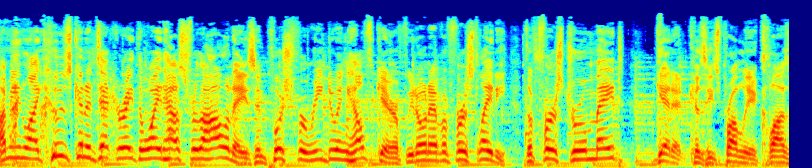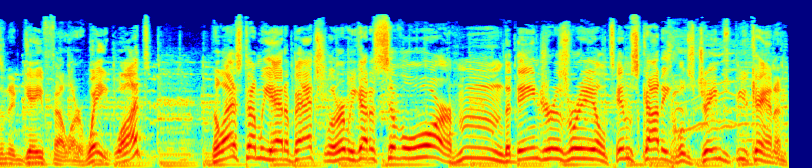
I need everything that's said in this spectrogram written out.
I mean, like, who's going to decorate the White House for the holidays and push for redoing health care if we don't have a first lady? The first roommate? Get it, because he's probably a closeted gay feller. Wait, what? The last time we had a bachelor, we got a civil war. Hmm, the danger is real. Tim Scott equals James Buchanan.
